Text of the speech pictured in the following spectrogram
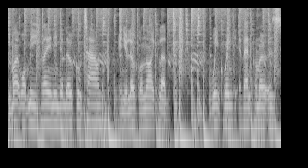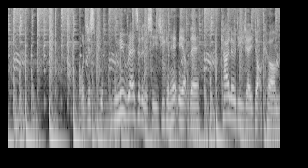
You might want me playing in your local town, in your local nightclub. Wink, wink, event promoters. Or just new residencies, you can hit me up there, kailodj.com.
